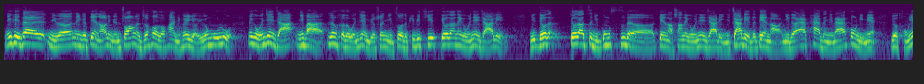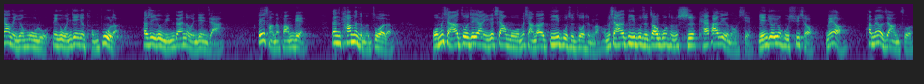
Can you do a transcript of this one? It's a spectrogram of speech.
你可以在你的那个电脑里面装了之后的话，你会有一个目录，那个文件夹，你把任何的文件，比如说你做的 PPT 丢到那个文件夹里，你丢的丢到自己公司的电脑上那个文件夹里，你家里的电脑、你的 iPad、你的 iPhone 里面有同样的一个目录，那个文件就同步了。它是一个云端的文件夹，非常的方便。但是他们怎么做的？我们想要做这样一个项目，我们想到的第一步是做什么？我们想到的第一步是招工程师开发这个东西，研究用户需求。没有，他没有这样做。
